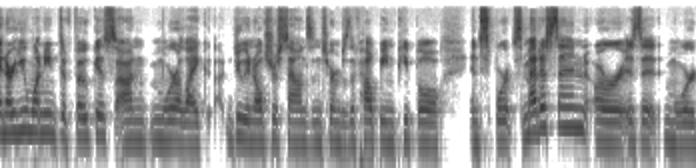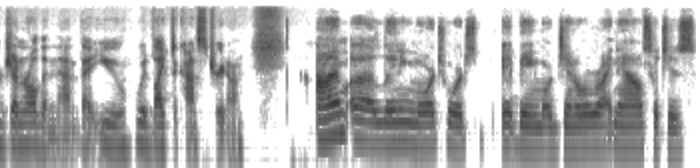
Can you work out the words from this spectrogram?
and are you wanting to focus on more like doing ultrasounds in terms of helping people in sports medicine, or is it more general than that that you would like to concentrate on? I'm uh, leaning more towards it being more general right now, such as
